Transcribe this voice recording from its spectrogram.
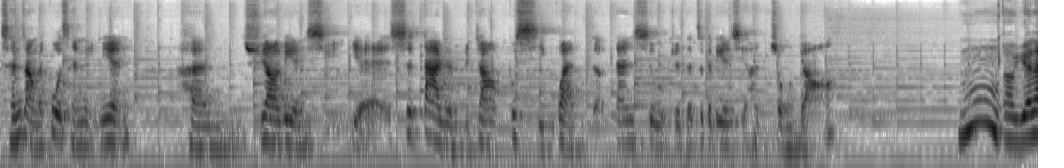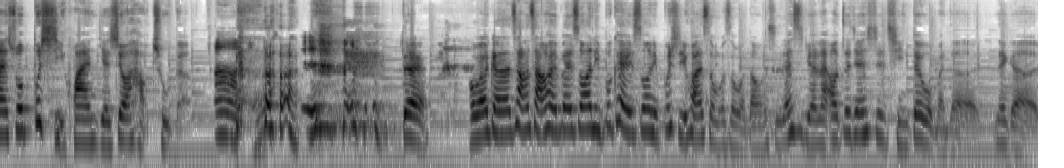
成长的过程里面。很需要练习，也是大人比较不习惯的，但是我觉得这个练习很重要。嗯，哦，原来说不喜欢也是有好处的。嗯，对，我们可能常常会被说你不可以说你不喜欢什么什么东西，但是原来哦，这件事情对我们的那个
